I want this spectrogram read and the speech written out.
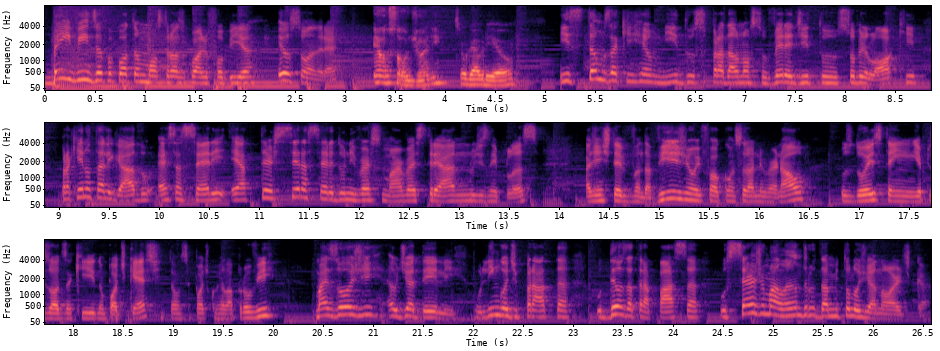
Bem-vindos ao Hipopótamo Monstruoso com Alifobia. Eu sou o André. Eu sou o Johnny. Sou o Gabriel. E estamos aqui reunidos para dar o nosso veredito sobre Loki. Para quem não tá ligado, essa série é a terceira série do universo Marvel a estrear no Disney Plus. A gente teve WandaVision e Falcão Soldado Invernal. Os dois têm episódios aqui no podcast, então você pode correr lá para ouvir. Mas hoje é o dia dele, o Língua de Prata, o Deus da Trapaça, o Sérgio Malandro da mitologia nórdica,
